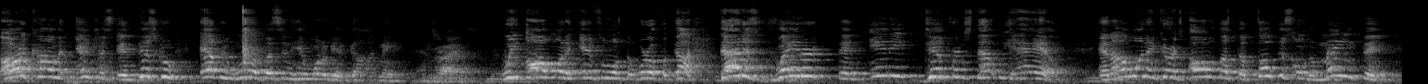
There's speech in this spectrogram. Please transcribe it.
Our common interest in this group, every one of us in here want to be a God man. That's right. We all want to influence the world for God. That is greater than any difference that we have. And I want to encourage all of us to focus on the main thing.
